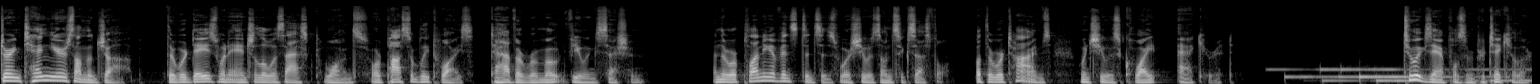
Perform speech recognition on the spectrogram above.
During 10 years on the job, there were days when Angela was asked once, or possibly twice, to have a remote viewing session. And there were plenty of instances where she was unsuccessful, but there were times when she was quite accurate. Two examples in particular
